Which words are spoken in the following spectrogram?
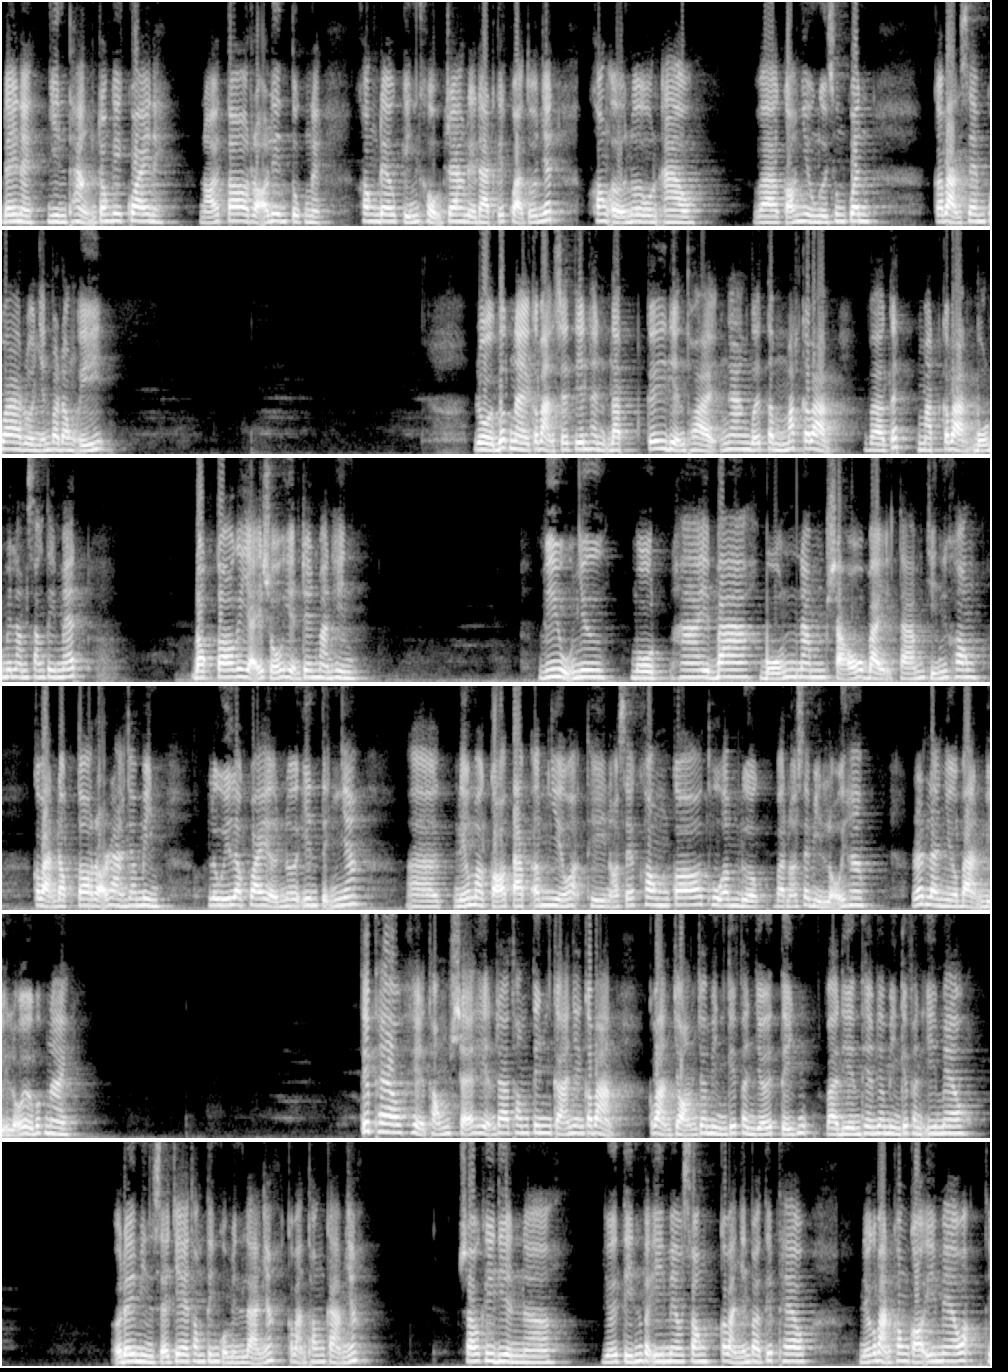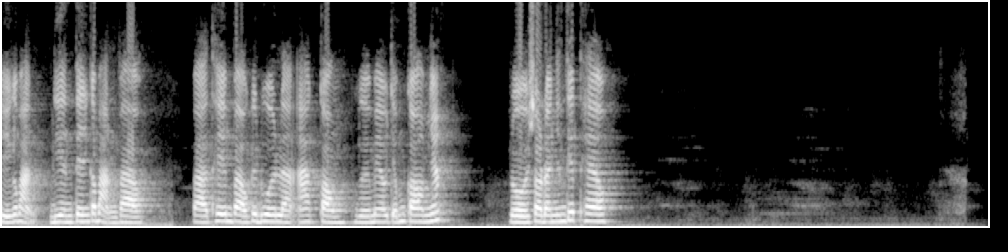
Đây này, nhìn thẳng trong khi quay này, nói to rõ liên tục này, không đeo kính khẩu trang để đạt kết quả tốt nhất, không ở nơi ồn ào và có nhiều người xung quanh. Các bạn xem qua rồi nhấn vào đồng ý. Rồi bước này các bạn sẽ tiến hành đặt cái điện thoại ngang với tầm mắt các bạn và cách mặt các bạn 45cm. Đọc to cái dãy số hiện trên màn hình. Ví dụ như 1, 2, 3, 4, 5, 6, 7, 8, 9, 0. Các bạn đọc to rõ ràng cho mình. Lưu ý là quay ở nơi yên tĩnh nhé. À, nếu mà có tạp âm nhiều thì nó sẽ không có thu âm được và nó sẽ bị lỗi ha. Rất là nhiều bạn bị lỗi ở bước này. Tiếp theo, hệ thống sẽ hiện ra thông tin cá nhân các bạn các bạn chọn cho mình cái phần giới tính và điền thêm cho mình cái phần email. Ở đây mình sẽ che thông tin của mình lại nhé các bạn thông cảm nhé sau khi điền uh, giới tính và email xong các bạn nhấn vào tiếp theo. Nếu các bạn không có email á, thì các bạn điền tên các bạn vào và thêm vào cái đuôi là a gmail.com nhé rồi sau đó nhấn tiếp theo.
